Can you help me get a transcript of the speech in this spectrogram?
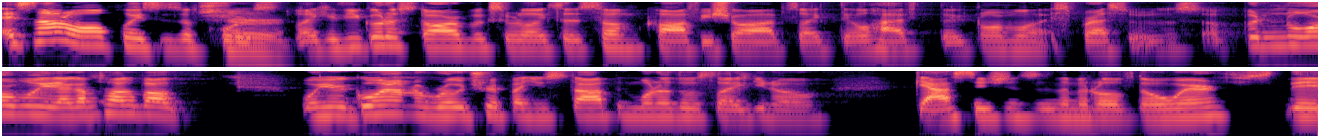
it's not all places, of course. Sure. Like if you go to Starbucks or like to some coffee shops, like they'll have like normal espressos and stuff. But normally, like I'm talking about when you're going on a road trip and you stop in one of those like you know gas stations in the middle of nowhere. They,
